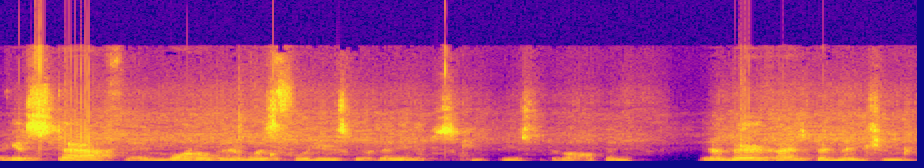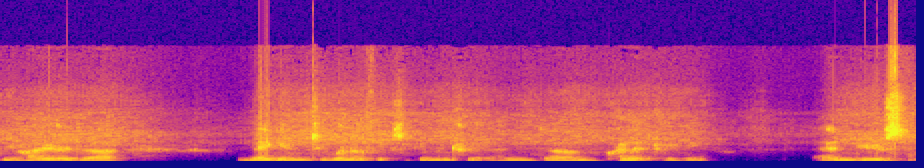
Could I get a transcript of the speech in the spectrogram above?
I guess, staff and model than it was four years ago. I think it just continues to develop. And in America, has been mentioned, we hired uh, Megan to run our fixed income and um, credit trading. And you just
